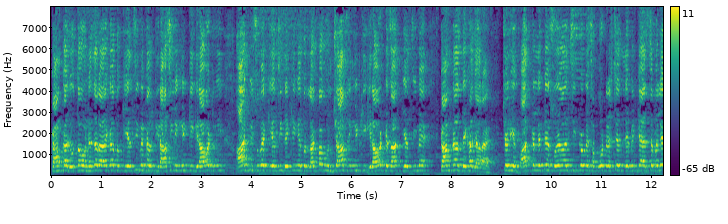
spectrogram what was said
कामकाज होता हुआ नज़र आएगा तो केएलसी में कल तिरासी रिंगिट की गिरावट हुई। आज भी सुबह केएलसी देखेंगे तो लगभग उनचास रिंगिट की गिरावट के साथ केएलसी में कामकाज देखा जा रहा है। चलिए बात कर लेते हैं सोया सीपीओ के सपोर्ट रेस्टेंस लेवल क्या इससे पहले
